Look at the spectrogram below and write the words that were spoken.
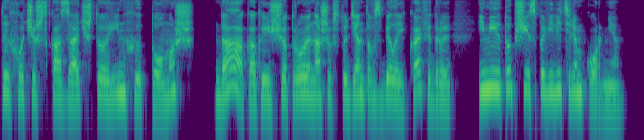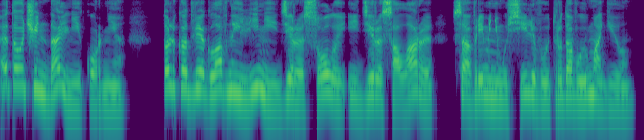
«Ты хочешь сказать, что Ринх и Томаш, да, как и еще трое наших студентов с белой кафедры, имеют общие с повелителем корни? Это очень дальние корни. Только две главные линии, Диры Солы и Диры Салары, со временем усиливают трудовую магию.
